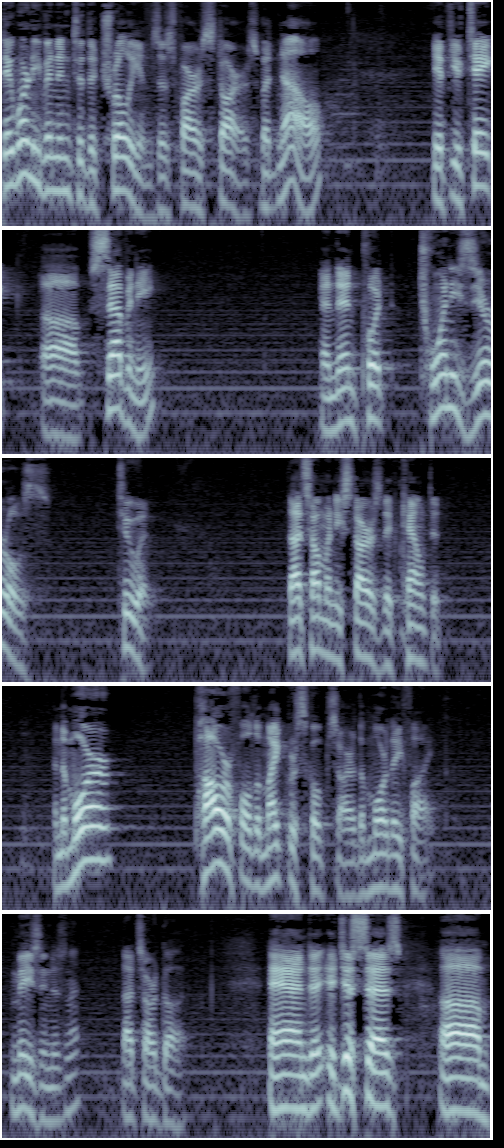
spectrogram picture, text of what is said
they weren't even into the trillions as far as stars. But now, if you take uh, 70 and then put 20 zeros to it, that's how many stars they've counted. And the more powerful the microscopes are, the more they find. Amazing, isn't it? That's our God. And it just says, um,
